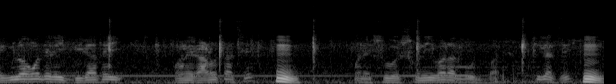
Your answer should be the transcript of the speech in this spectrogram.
এগুলো আমাদের এই বিরাতেই মানে আড়ত আছে। হুম। মানে শনিবার আর বুধবার ঠিক আছে? হুম।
